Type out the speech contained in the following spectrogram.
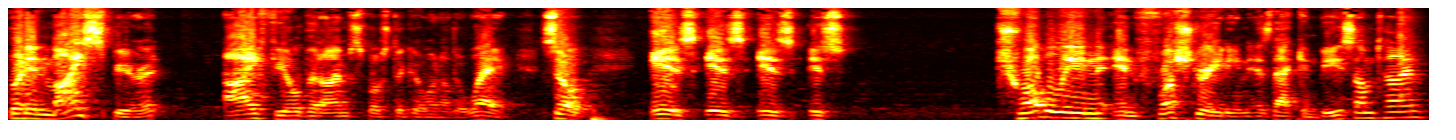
But in my spirit, I feel that I'm supposed to go another way. So is is is is troubling and frustrating as that can be sometime,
